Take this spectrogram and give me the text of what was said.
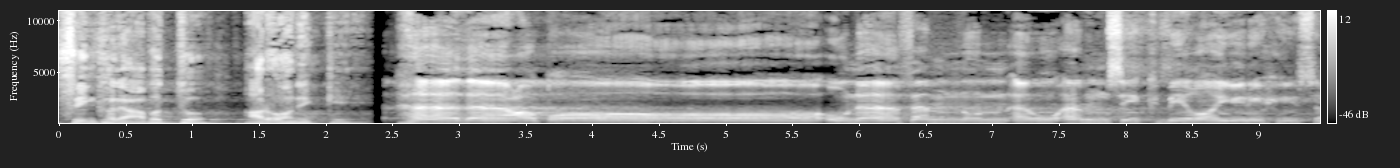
শৃঙ্খলে আবদ্ধ আরো অনেককে هذا عطاؤنا فامنن أو أمسك بغير حساب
